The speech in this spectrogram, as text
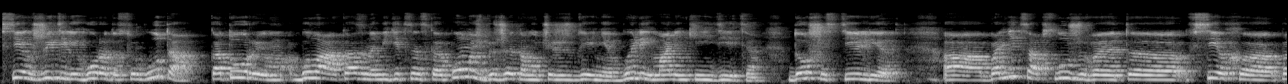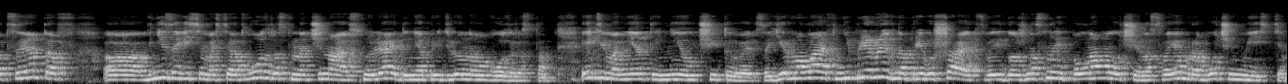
всех жителей города Сургута, которым была оказана медицинская помощь в бюджетном учреждении, были и маленькие дети до 6 лет. А, Больница обслуживает э, всех э, пациентов э, вне зависимости от возраста, начиная с нуля и до неопределенного возраста. Эти моменты не учитываются. Ермолаев непрерывно превышает свои должностные полномочия на своем рабочем месте.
